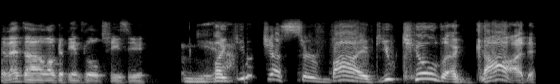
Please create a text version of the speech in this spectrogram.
And that dialogue at the end is a little cheesy. Yeah. Like you just survived, you killed a god,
